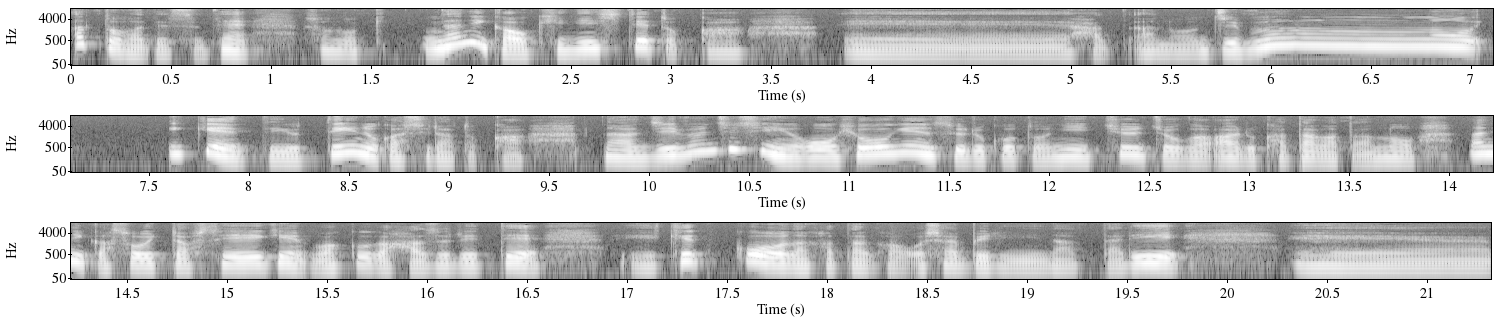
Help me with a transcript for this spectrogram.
あとはですねその何かを気にしてとか、えー、あの自分の意見って言っていいのかしらとか自分自身を表現することに躊躇がある方々の何かそういった制限枠が外れて、えー、結構な方がおしゃべりになったり、え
